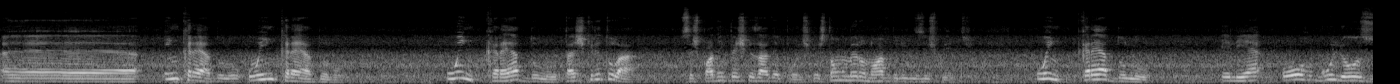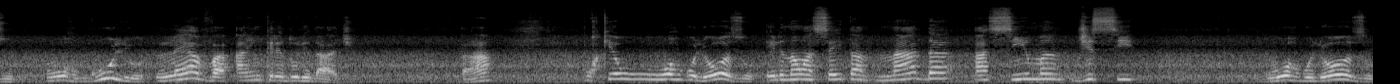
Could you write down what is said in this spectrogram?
é, incrédulo, o incrédulo. O incrédulo, está escrito lá, vocês podem pesquisar depois, questão número 9 do Livro dos Espíritos. O incrédulo, ele é orgulhoso. O orgulho leva à incredulidade. Tá? Porque o orgulhoso, ele não aceita nada acima de si. O orgulhoso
